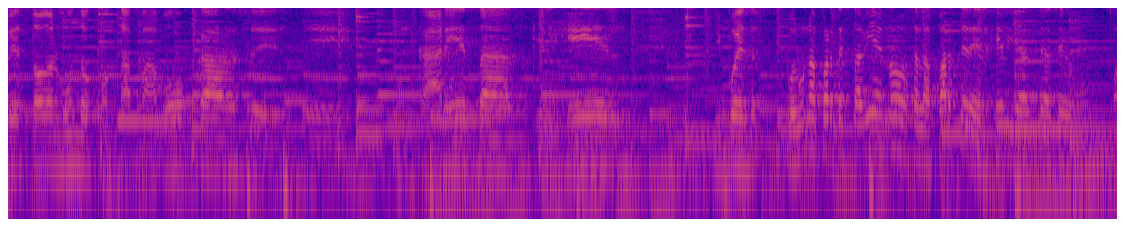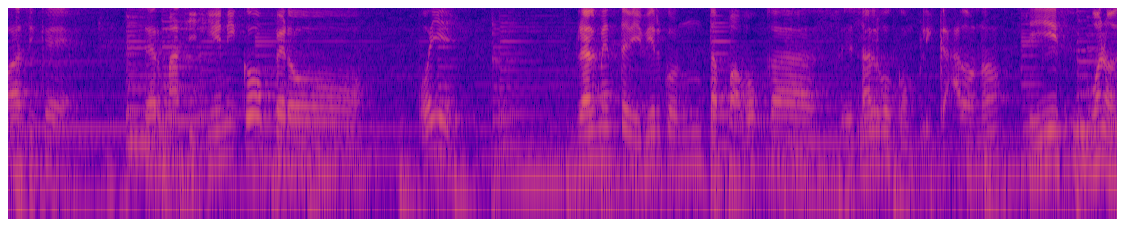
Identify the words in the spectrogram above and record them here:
ves todo el mundo con tapabocas, este, con caretas, que el gel, y pues por una parte está bien, ¿no? O sea, la parte del gel ya te hace, ahora sí que ser más higiénico, pero, oye, realmente vivir con un tapabocas es algo complicado, ¿no? Sí, bueno,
